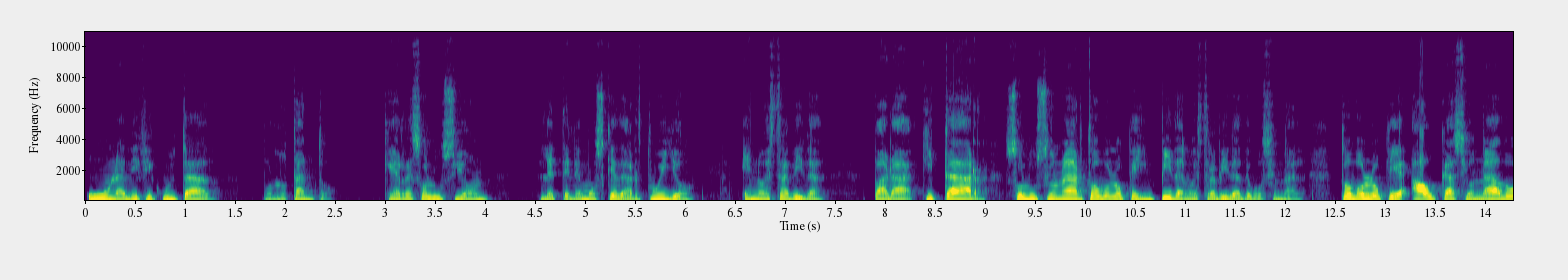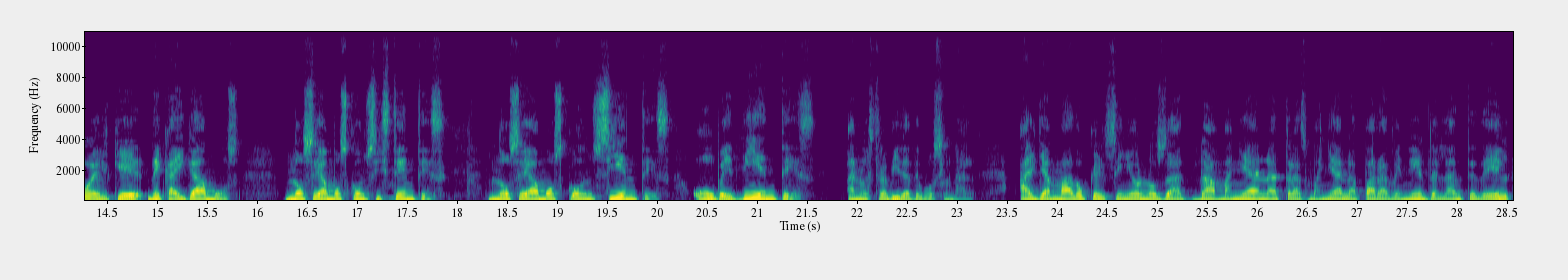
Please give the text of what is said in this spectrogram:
una dificultad. Por lo tanto, ¿qué resolución le tenemos que dar tú y yo en nuestra vida para quitar, solucionar todo lo que impida nuestra vida devocional, todo lo que ha ocasionado el que decaigamos, no seamos consistentes, no seamos conscientes obedientes a nuestra vida devocional, al llamado que el Señor nos da, da, mañana tras mañana para venir delante de Él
